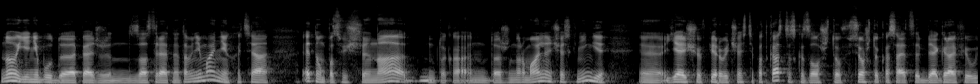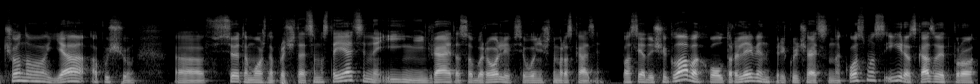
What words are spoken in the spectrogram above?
но я не буду, опять же, заострять на этом внимание, хотя этому посвящена ну, такая ну, даже нормальная часть книги. Э, я еще в первой части подкаста сказал, что все, что касается биографии ученого, я опущу. Э, все это можно прочитать самостоятельно и не играет особой роли в сегодняшнем рассказе. В последующих главах Уолтер Левин переключается на космос и рассказывает про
